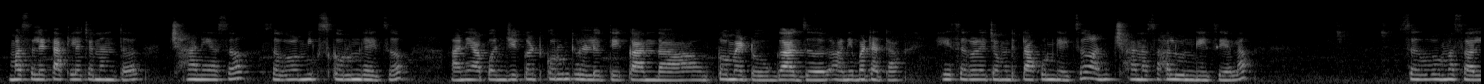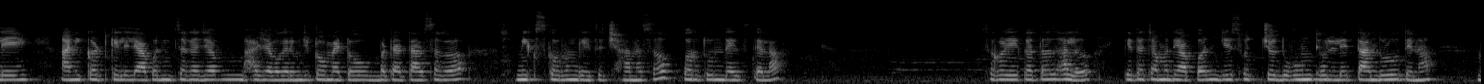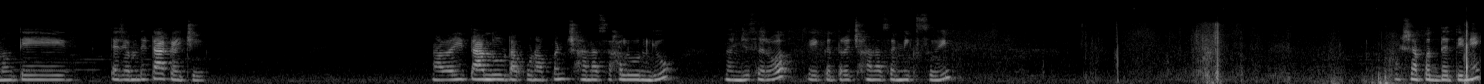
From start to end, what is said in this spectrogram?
मसाले टाकल्याच्या नंतर छान हे असं सगळं मिक्स करून घ्यायचं आणि आपण जे कट करून ठेवलेले होते कांदा टोमॅटो गाजर आणि बटाटा हे सगळं याच्यामध्ये टाकून घ्यायचं आणि छान असं हलवून घ्यायचं याला. सर्व मसाले आणि कट केलेले आपण सगळ्या ज्या भाज्या वगैरे म्हणजे टोमॅटो बटाटा सगळं मिक्स करून घ्यायचं छान असं परतून द्यायचं त्याला. सगळं एकत्र झालं की त्याच्यामध्ये आपण जे स्वच्छ धुवून ठेवलेले तांदूळ होते ना मग ते त्याच्यामध्ये टाकायचे. आता तांदूळ टाकून आपण छान असं हलवून घेऊ. म्हणजे सर्व एकत्र छान असं मिक्स होईल. अशा पद्धतीने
